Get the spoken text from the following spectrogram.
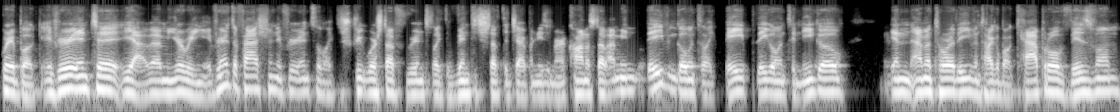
great book. If you're into, yeah, I mean, you're reading. If you're into fashion, if you're into like the streetwear stuff, if you're into like the vintage stuff, the Japanese Americana stuff. I mean, they even go into like Bape. They go into Nigo. In Ametora, they even talk about Kapital, Visvim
